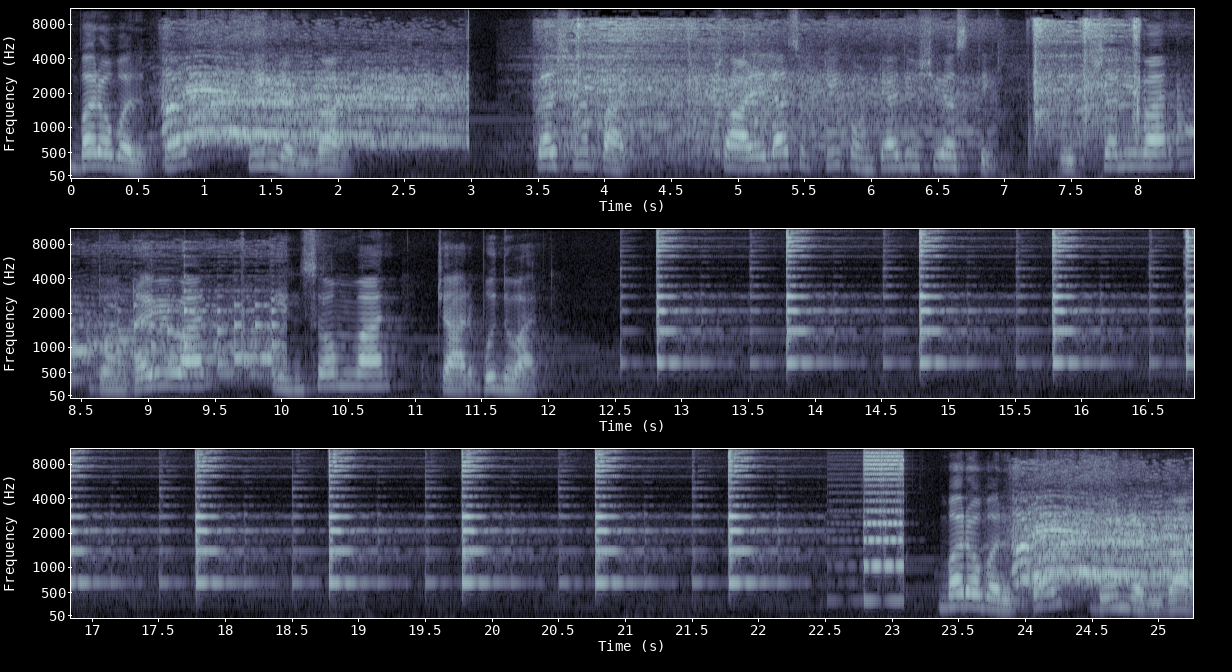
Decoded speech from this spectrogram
बरोबर उत्तर तीन रविवार. प्रश्न पाच. शाळेला सुट्टी कोणत्या दिवशी असते? एक शनिवार दोन रविवार तीन सोमवार चार बुधवार. बरोबर उत्तर दोन रविवार.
